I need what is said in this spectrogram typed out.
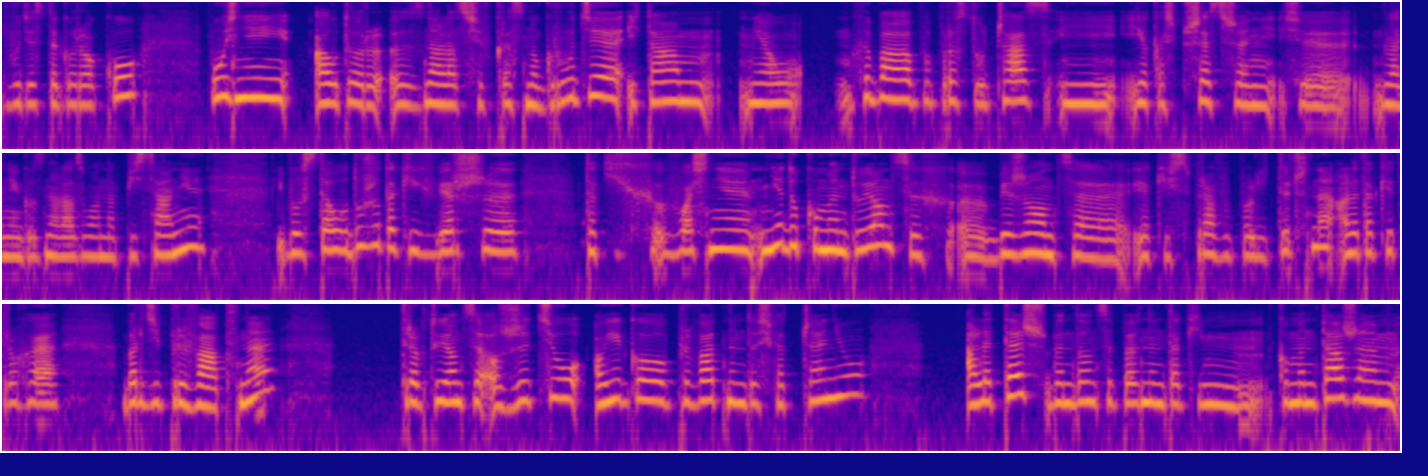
20 e, roku. Później autor znalazł się w Krasnogródzie i tam miał chyba po prostu czas i jakaś przestrzeń się dla niego znalazła na pisanie. I powstało dużo takich wierszy, takich właśnie niedokumentujących e, bieżące jakieś sprawy polityczne, ale takie trochę bardziej prywatne, traktujące o życiu, o jego prywatnym doświadczeniu, ale też będące pewnym takim komentarzem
